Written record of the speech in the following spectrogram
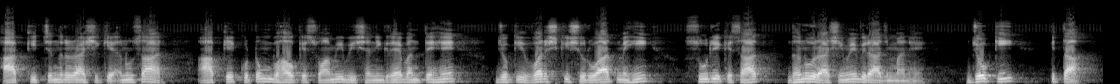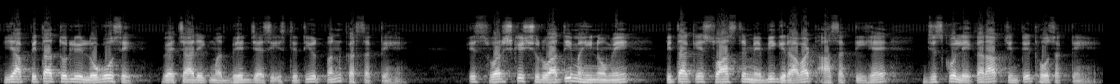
आपकी चंद्र राशि के अनुसार आपके कुटुंब भाव के स्वामी भी शनि ग्रह बनते हैं, जो कि वर्ष की शुरुआत में ही सूर्य के साथ धनु राशि में विराजमान है, जो कि पिता या पिता तुल्य लोगों से वैचारिक मतभेद जैसी स्थिति उत्पन्न कर सकते हैं। इस वर्ष के शुरुआती महीनों में पिता के स्वास्थ्य में भी गिरावट आ सकती है, जिसको लेकर आप चिंतित हो सकते हैं।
